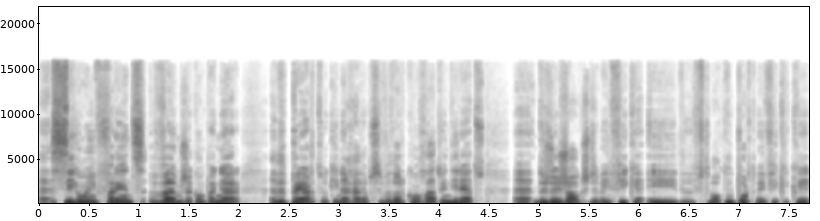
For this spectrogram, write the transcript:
uh, sigam em frente. Vamos acompanhar de perto aqui na Rádio Observador com relato em direto uh, dos dois jogos de Benfica e de Futebol Clube Porto. Benfica que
